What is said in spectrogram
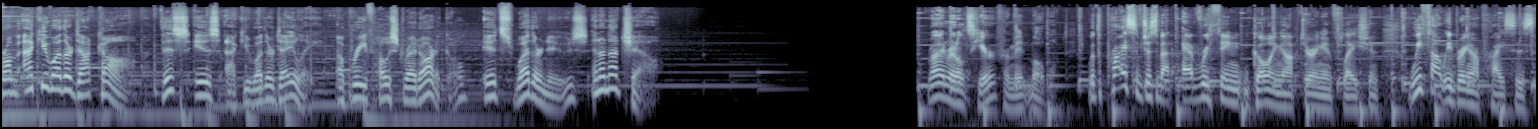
From AccuWeather.com, this is AccuWeather Daily, a brief host read article. It's weather news in a nutshell. Ryan Reynolds here from Mint Mobile. With the price of just about everything going up during inflation, we thought we'd bring our prices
